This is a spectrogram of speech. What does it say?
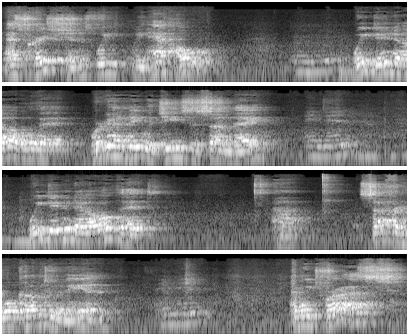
As Christians, we, we have hope. Mm-hmm. We do know that we're going to be with Jesus someday. Amen. We do know that uh, suffering will come to an end. Amen. And we trust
